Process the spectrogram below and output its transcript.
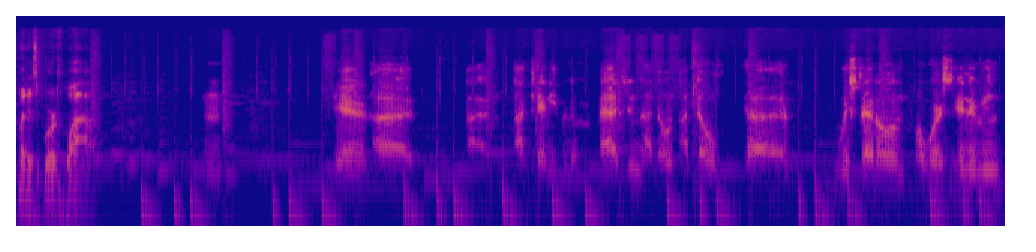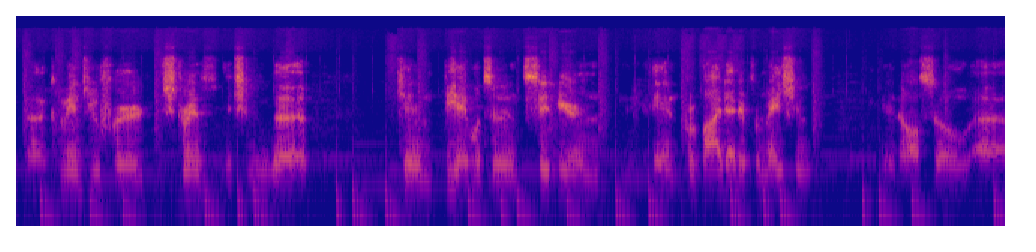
but it's worthwhile. Mm. Yeah, uh, I I can't even imagine. I don't I don't uh, wish that on my worst enemy. Uh, commend you for the strength that you uh, can be able to sit here and, and provide that information and also uh,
